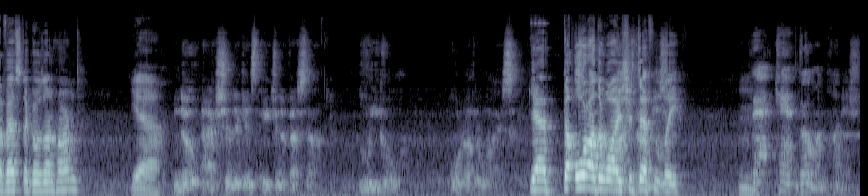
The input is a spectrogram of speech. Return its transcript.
Avesta goes unharmed. Yeah. No action against Agent Avesta, legal or otherwise. Yeah, the or otherwise should definitely. Hmm. That can't go unpunished.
